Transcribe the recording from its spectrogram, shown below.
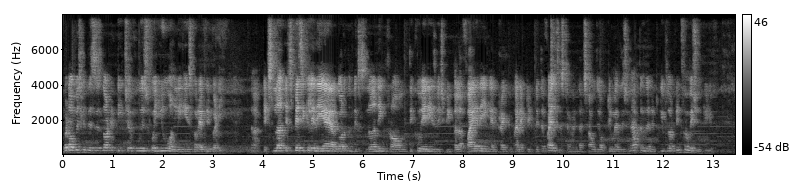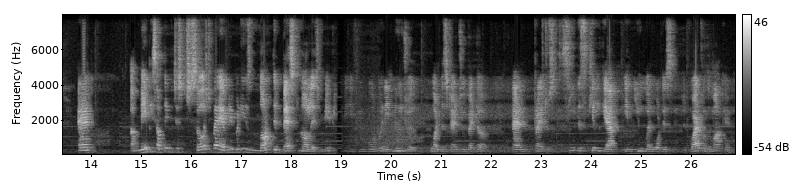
But obviously, this is not a teacher who is for you only, he is for everybody uh, it's it's basically an AI algorithm which is learning from the queries which people are firing and trying to connect it with the file system, and that's how the optimization happens, and it gives out information to you. And uh, maybe something which is searched by everybody is not the best knowledge. Maybe if you go to an individual who understands you better and tries to see the skill gap in you and what is required from the market,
